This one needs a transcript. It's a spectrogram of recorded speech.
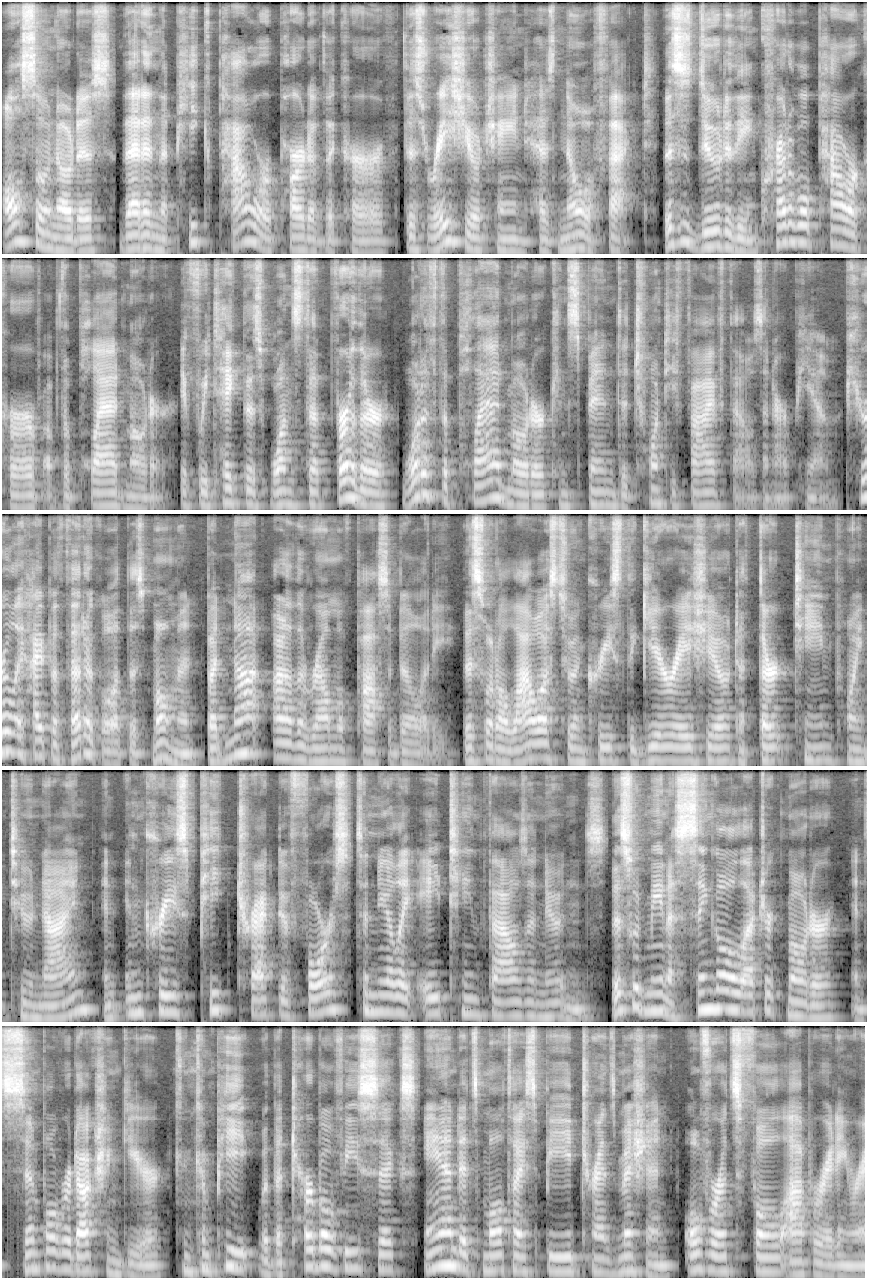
Also notice that in the peak power part of the curve, this ratio change has no effect. This is due to the incredible power curve of the plaid motor. If we take this one step further, what if the plaid motor can spin to 25,000 RPM? Purely hypothetical at this moment, but not out of the realm of possibility. This would allow us to increase the gear ratio to 13.29 and increase peak tractive force to nearly 18,000 newtons. This would mean a single electric motor and simple reduction gear gear can compete with a turbo V6 and its multi-speed transmission over its full operating range.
